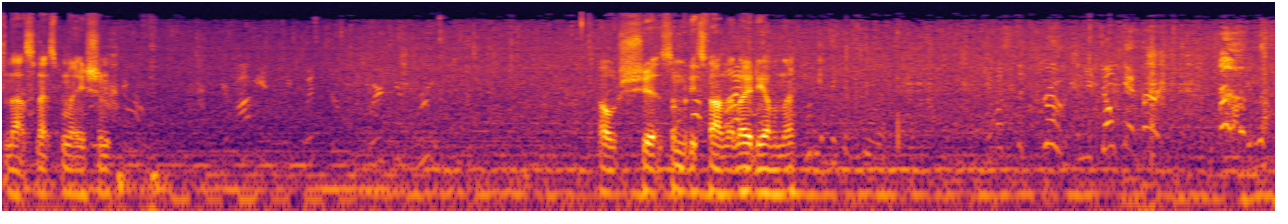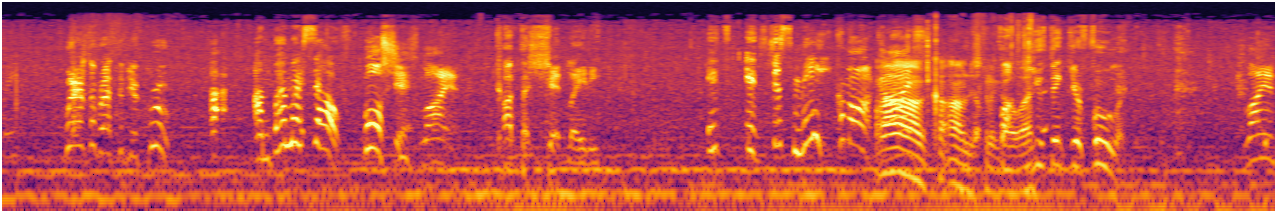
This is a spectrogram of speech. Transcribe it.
And that's an explanation. Oh shit, somebody's found the lady, haven't they? Where's the rest of your group? I, I'm by myself. Bullshit. She's lying. Cut the shit, lady. It's it's just me. Come on, Oh, guys. ca- I'm just the gonna go fuck away. do you think you're fooling? Lion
